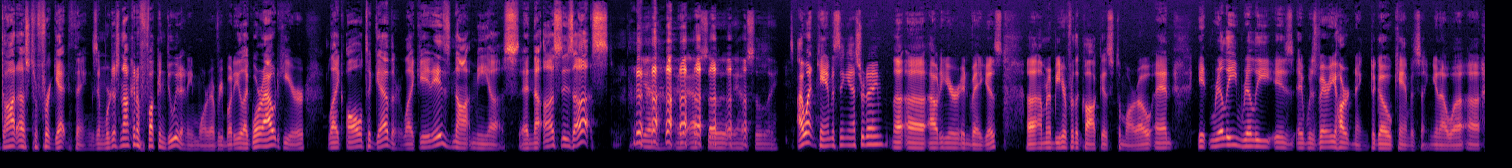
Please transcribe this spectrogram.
got us to forget things and we're just not gonna fucking do it anymore everybody like we're out here like all together like it is not me us and the us is us yeah, absolutely, absolutely. I went canvassing yesterday uh, uh, out here in Vegas. Uh, I'm to be here for the caucus tomorrow, and it really, really is. It was very heartening to go canvassing. You know, uh, uh,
